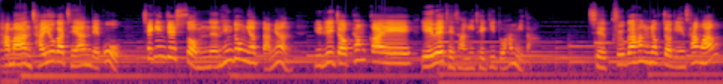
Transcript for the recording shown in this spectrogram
다만 자유가 제한되고 책임질 수 없는 행동이었다면 윤리적 평가의 예외 대상이 되기도 합니다. 즉, 불가항력적인 상황,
